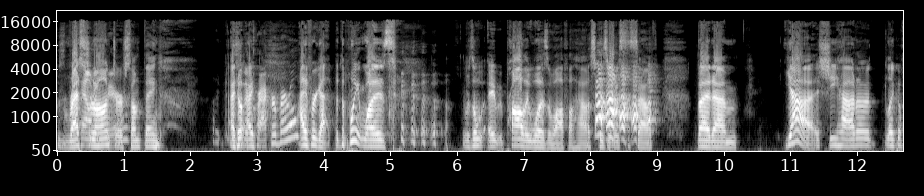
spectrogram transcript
Was it Restaurant or something. I don't. it a I, Cracker Barrel. I forget. But the point was, it was. A, it probably was a Waffle House because it was the South. But um, yeah, she had a like a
